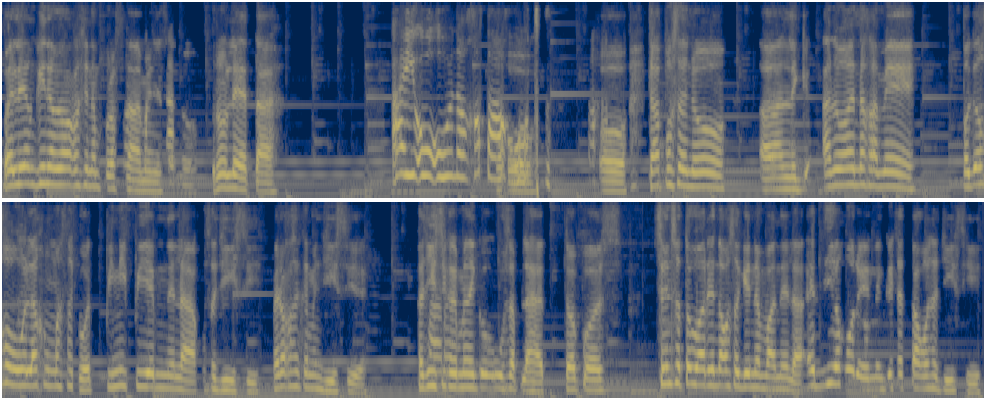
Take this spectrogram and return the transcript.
Bali, ang ginawa kasi ng prof namin is ano, ruleta. Ay, oo, nakatakot. Oo. Tapos ano, ah, nag, ano na kami, pag ako wala akong masagot, pini-PM nila ako sa GC. Pero kasi kami GC eh. Sa GC Parang- kami nag-uusap lahat. Tapos, since natuwa rin ako sa ginawa nila, eh di ako rin, nag-chat ako sa GC.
